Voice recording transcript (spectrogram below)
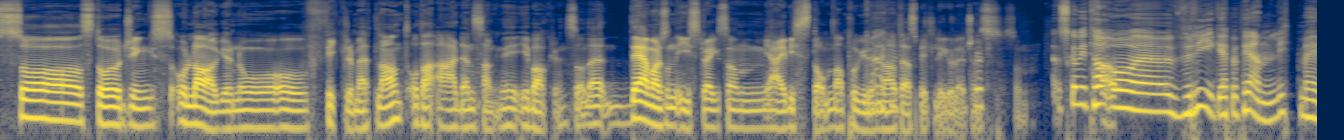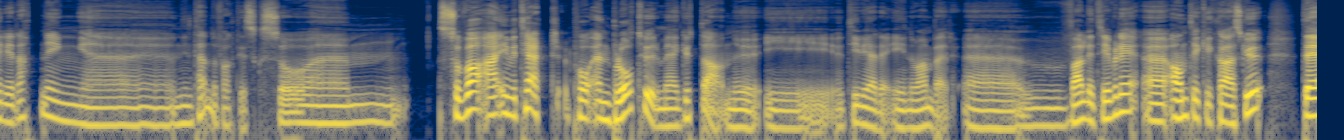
så står Jinx og lager noe og fikler med et eller annet, og da er den sangen i, i bakgrunnen. Så det, det, var en sånn easter egg som jeg visste om, da, på grunn av at jeg har spilt League of Legends. Så. Skal vi ta og uh, vri GPP-en litt mer i retning uh, Nintendo, faktisk, så um, så var jeg invitert på en blåtur med gutta nå tidligere i november. Eh, veldig trivelig. Eh, ante ikke hva jeg skulle. Det,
